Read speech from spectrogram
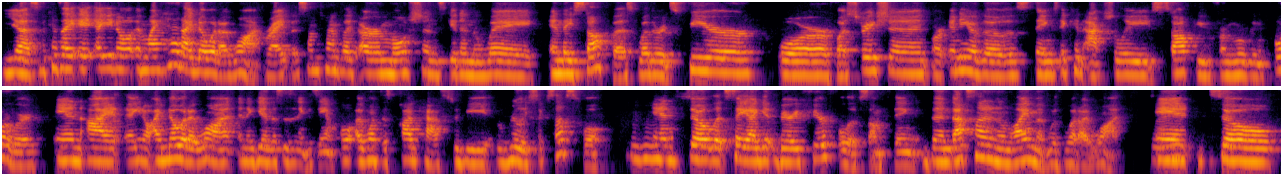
Yes, because I, I, you know, in my head, I know what I want, right? But sometimes, like, our emotions get in the way and they stop us, whether it's fear or frustration or any of those things. It can actually stop you from moving forward. And I, I, you know, I know what I want. And again, this is an example. I want this podcast to be really successful. Mhm. And so, let's say I get very fearful of something, then that's not in alignment with what I want. And so,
